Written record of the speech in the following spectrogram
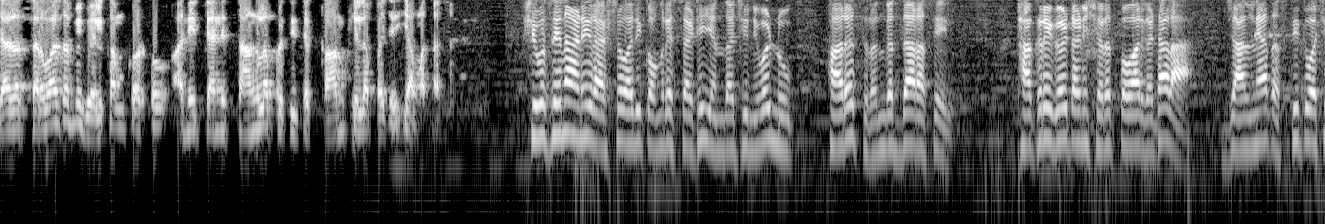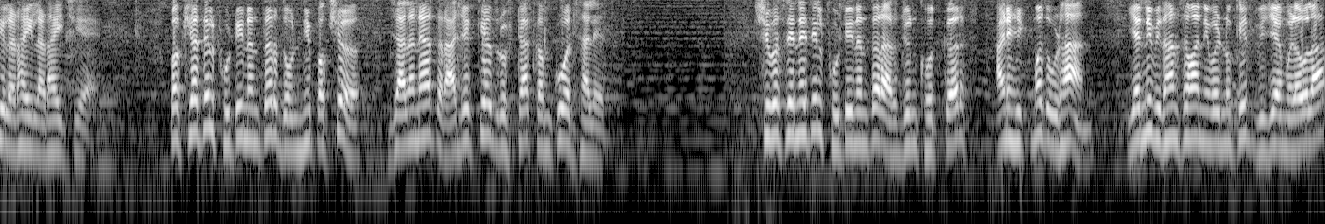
त्याला सर्वांचा मी वेलकम करतो आणि त्याने चांगल्या प्रतीचं काम केलं पाहिजे या मताचा. शिवसेना आणि राष्ट्रवादी काँग्रेससाठी यंदाची निवडणूक फारच रंगतदार असेल. ठाकरे गट आणि शरद पवार गटाला जालन्यात अस्तित्वाची लढाई लढायची आहे. पक्षातील फुटीनंतर दोन्ही पक्ष जालन्यात राजकीय दृष्ट्या कमकुवत झालेत. शिवसेनेतील फुटीनंतर अर्जुन खोतकर आणि हिकमत उढान यांनी विधानसभा निवडणुकीत विजय मिळवला.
